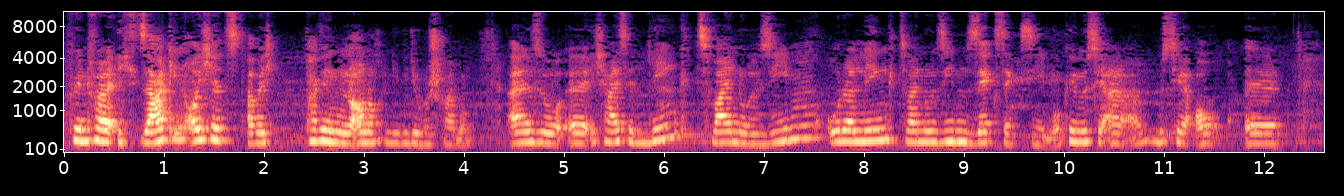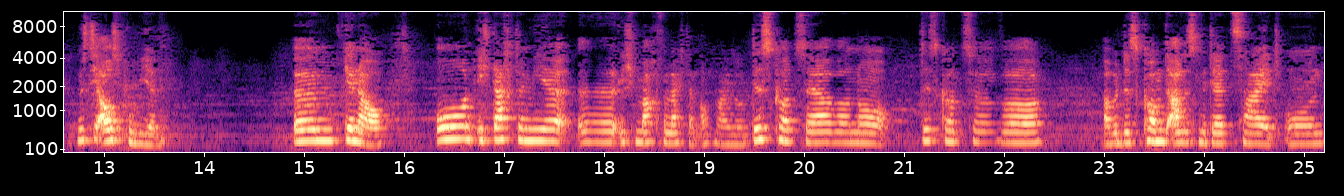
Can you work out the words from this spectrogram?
Auf jeden Fall, ich sag ihn euch jetzt, aber ich packe ihn auch noch in die Videobeschreibung. Also, äh, ich heiße Link207 oder Link207667. Okay, müsst ihr, äh, müsst ihr auch, äh, müsst ihr ausprobieren. Ähm, genau. Und ich dachte mir, äh, ich mache vielleicht dann auch mal so Discord-Server noch, Discord-Server. Aber das kommt alles mit der Zeit. Und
